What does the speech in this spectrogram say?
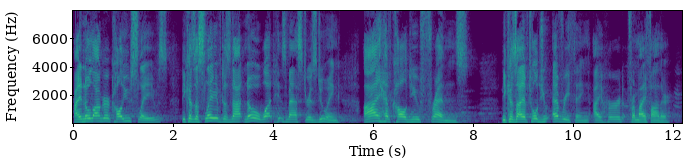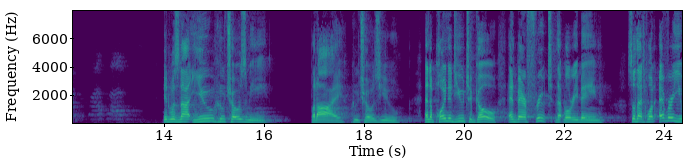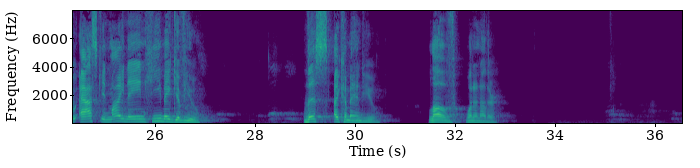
I no longer call you slaves because a slave does not know what his master is doing. I have called you friends because I have told you everything I heard from my Father. It was not you who chose me but I who chose you and appointed you to go and bear fruit that will remain, so that whatever you ask in my name, he may give you. This I command you love one another.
